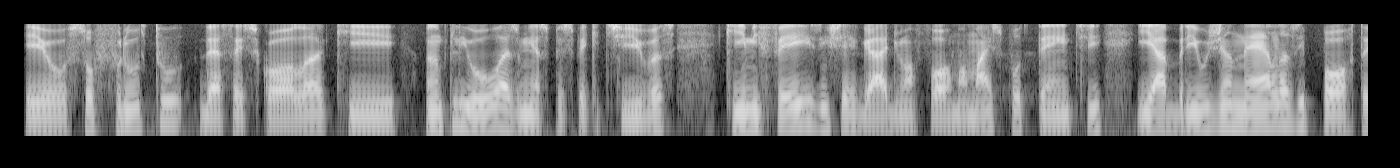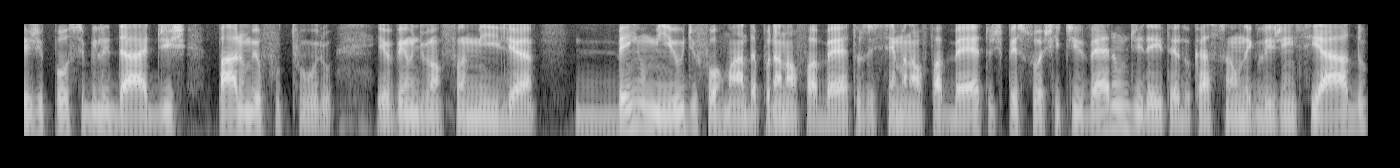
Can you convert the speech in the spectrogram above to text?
Eu sou fruto dessa escola que ampliou as minhas perspectivas, que me fez enxergar de uma forma mais potente e abriu janelas e portas de possibilidades para o meu futuro. Eu venho de uma família bem humilde, formada por analfabetos e semi-analfabetos, pessoas que tiveram direito à educação negligenciado,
